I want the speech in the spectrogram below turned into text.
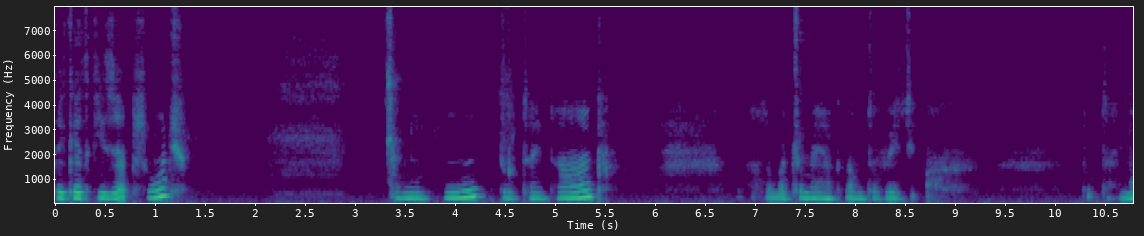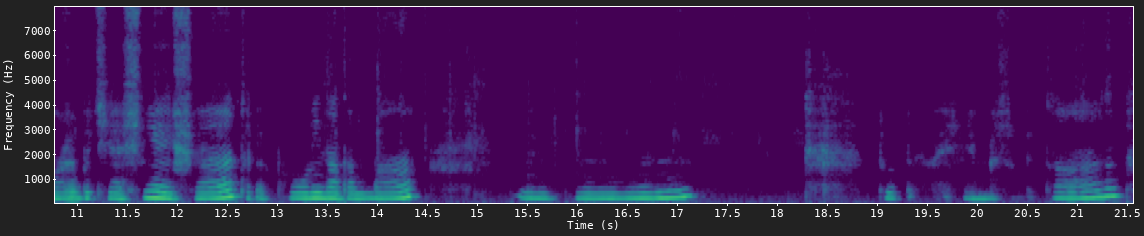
tej kredki zepsuć. Mhm, tutaj tak. Zobaczymy jak nam to wyjdzie. O, może być jaśniejsze, tak jak Paulina tam ma. Mhm. Tutaj weźmiemy sobie tak.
